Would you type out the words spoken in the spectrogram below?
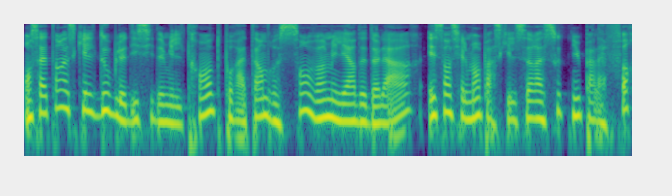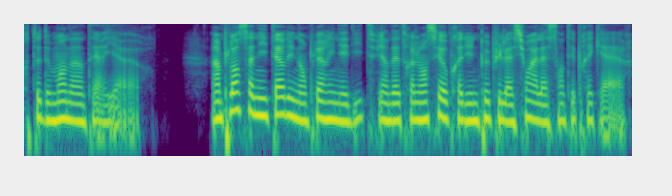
On s'attend à ce qu'il double d'ici 2030 pour atteindre 120 milliards de dollars, essentiellement parce qu'il sera soutenu par la forte demande intérieure. Un plan sanitaire d'une ampleur inédite vient d'être lancé auprès d'une population à la santé précaire,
